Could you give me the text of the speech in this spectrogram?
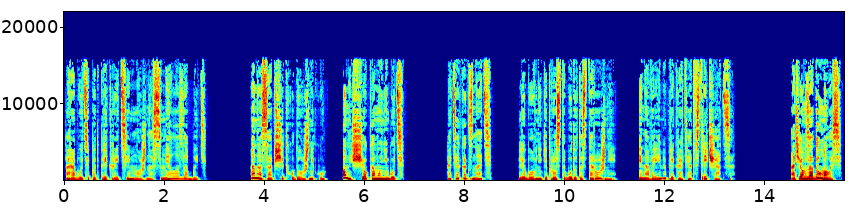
о работе под прикрытием можно смело забыть. Она сообщит художнику, он еще кому-нибудь. Хотя, как знать, любовники просто будут осторожнее и на время прекратят встречаться. «О чем задумалась?» —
